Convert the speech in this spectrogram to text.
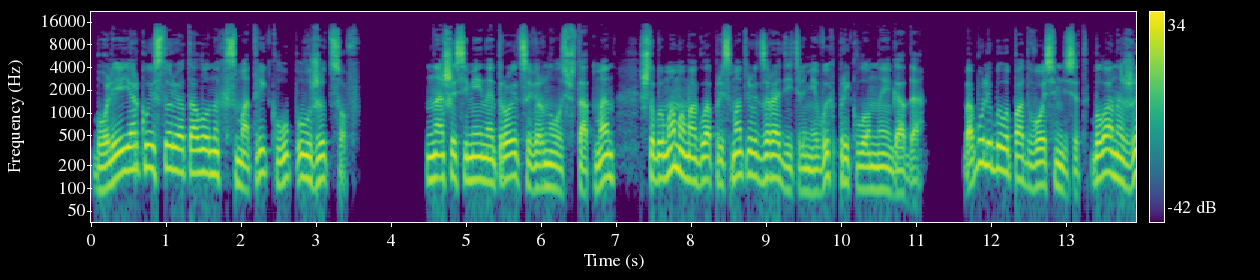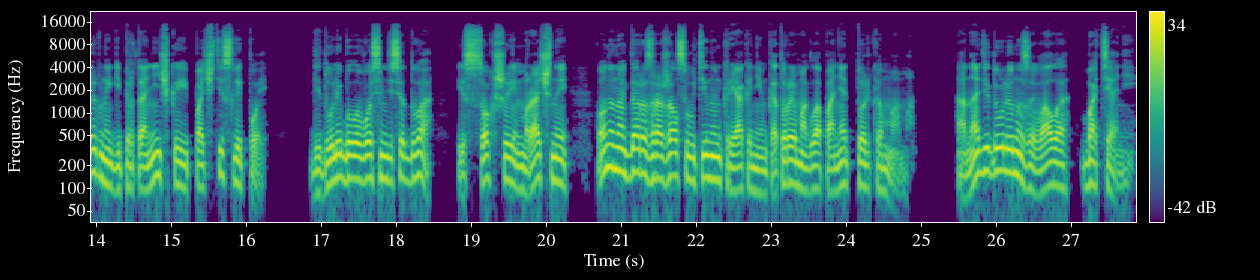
Более яркую историю о талонах смотри «Клуб лжецов». Наша семейная троица вернулась в штат Мэн, чтобы мама могла присматривать за родителями в их преклонные года. Бабуле было под 80, была она жирной гипертоничкой и почти слепой. Дедуле было 82, иссохший, мрачный, он иногда разражался утиным кряканьем, которое могла понять только мама. Она дедулю называла Батяней.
